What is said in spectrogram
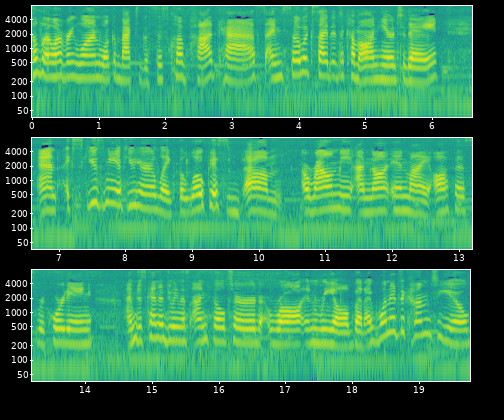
Hello, everyone. Welcome back to the Sis Club podcast. I'm so excited to come on here today. And excuse me if you hear like the locusts um, around me. I'm not in my office recording. I'm just kind of doing this unfiltered, raw, and real. But I wanted to come to you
